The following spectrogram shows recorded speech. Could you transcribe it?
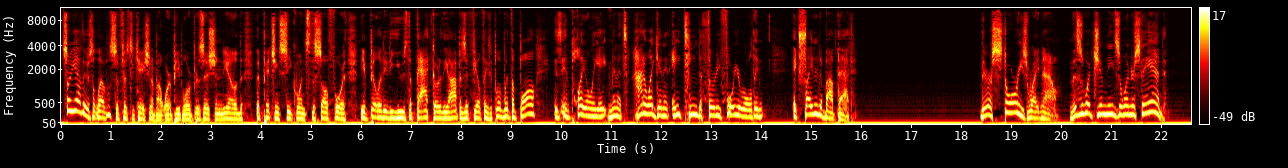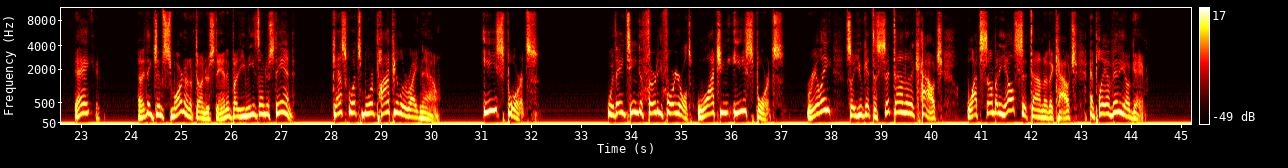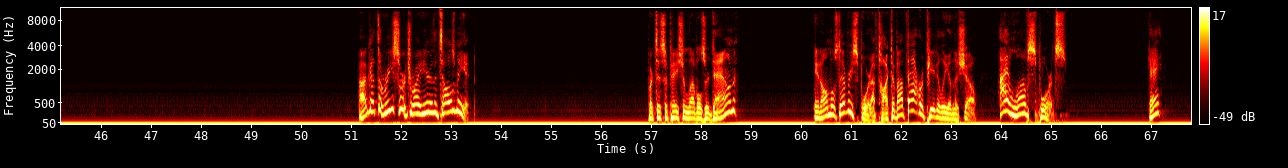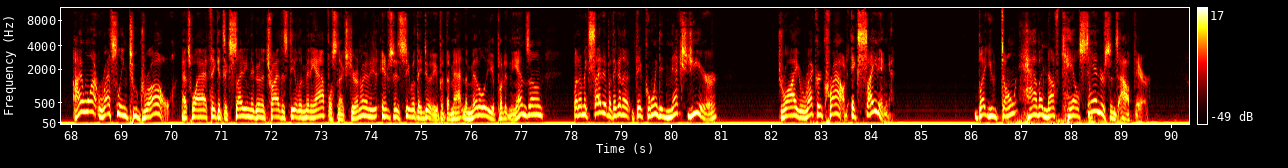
So yeah, there's a level of sophistication about where people are positioned, you know, the, the, pitching sequence, the so forth, the ability to use the bat, go to the opposite field, things. But the ball is in play only eight minutes. How do I get an 18 to 34 year old excited about that? There are stories right now. This is what Jim needs to understand. Okay? And I think Jim's smart enough to understand it, but he needs to understand Guess what's more popular right now? Esports. With 18 to 34 year olds watching esports. Really? So you get to sit down on a couch, watch somebody else sit down on a couch, and play a video game. I've got the research right here that tells me it. Participation levels are down in almost every sport. I've talked about that repeatedly on the show. I love sports. Okay? I want wrestling to grow. That's why I think it's exciting they're going to try this deal in Minneapolis next year. And I'm going to be interested to see what they do. Do you put the mat in the middle? Do you put it in the end zone? But I'm excited But they're going to they're going to next year draw a record crowd. Exciting but you don't have enough Cael Sandersons out there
